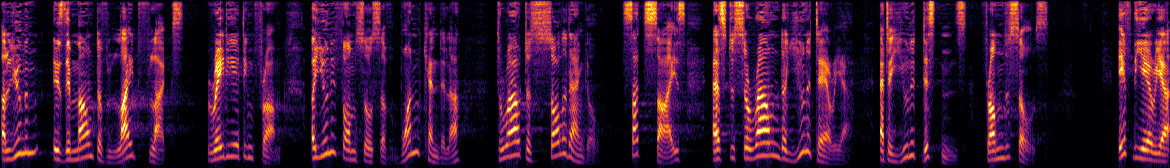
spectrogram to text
A lumen is the amount of light flux radiating from a uniform source of one candela throughout a solid angle such size as to surround a unit area at a unit distance from the source. If the area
